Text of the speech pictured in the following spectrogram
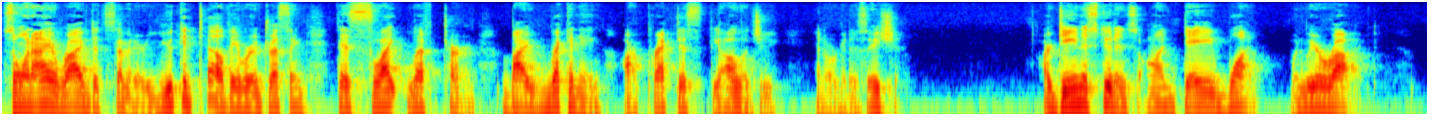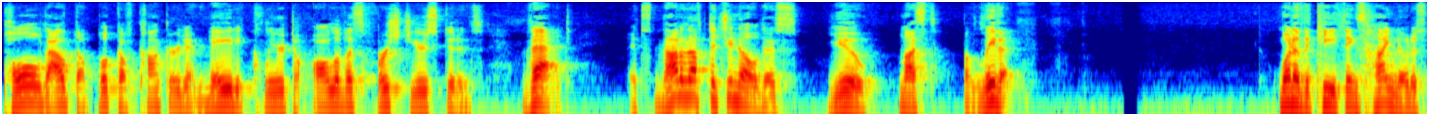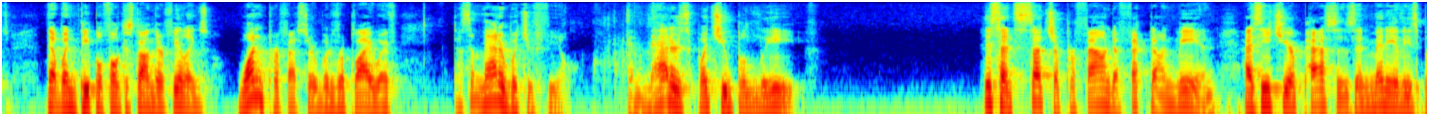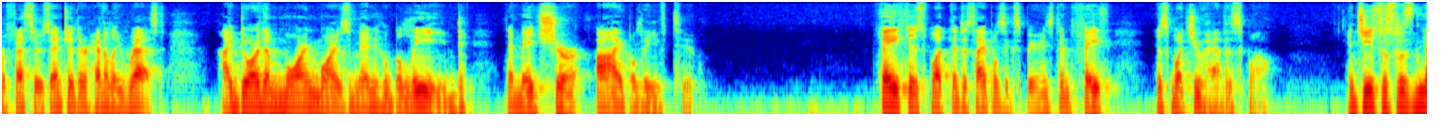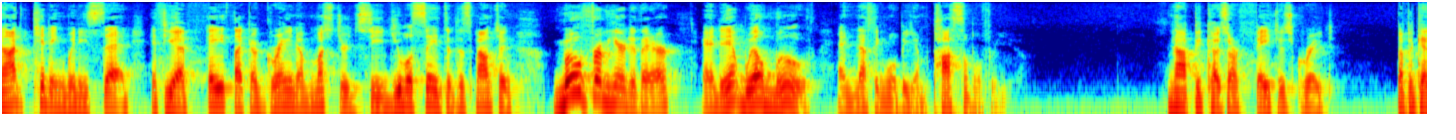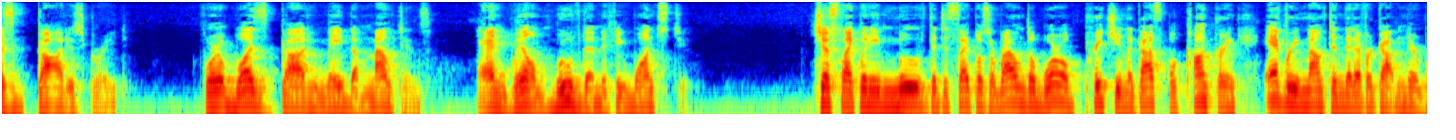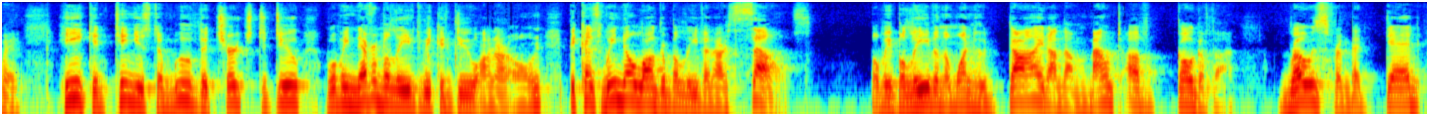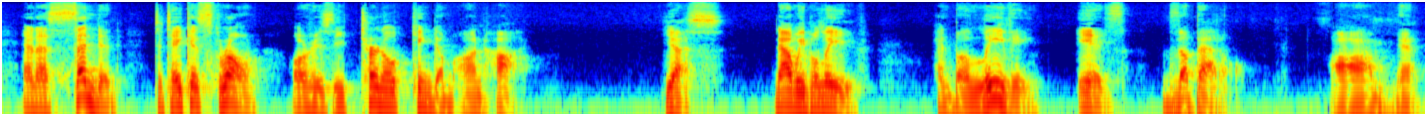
So when I arrived at seminary, you could tell they were addressing this slight left turn by reckoning our practice, theology, and organization. Our dean of students on day one, when we arrived, pulled out the Book of Concord and made it clear to all of us first year students that it's not enough that you know this, you must believe it. One of the key things I noticed that when people focused on their feelings, one professor would reply with, Doesn't matter what you feel, it matters what you believe. This had such a profound effect on me, and as each year passes and many of these professors enter their heavenly rest, I adore them more and more as men who believed that made sure I believed too. Faith is what the disciples experienced, and faith is what you have as well. And Jesus was not kidding when he said, If you have faith like a grain of mustard seed, you will say to this mountain, Move from here to there, and it will move, and nothing will be impossible for you not because our faith is great, but because God is great. For it was God who made the mountains and will move them if he wants to. Just like when he moved the disciples around the world preaching the gospel, conquering every mountain that ever got in their way. He continues to move the church to do what we never believed we could do on our own because we no longer believe in ourselves, but we believe in the one who died on the Mount of Golgotha rose from the dead, and ascended to take his throne or his eternal kingdom on high. Yes, now we believe, and believing is the battle. Amen.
